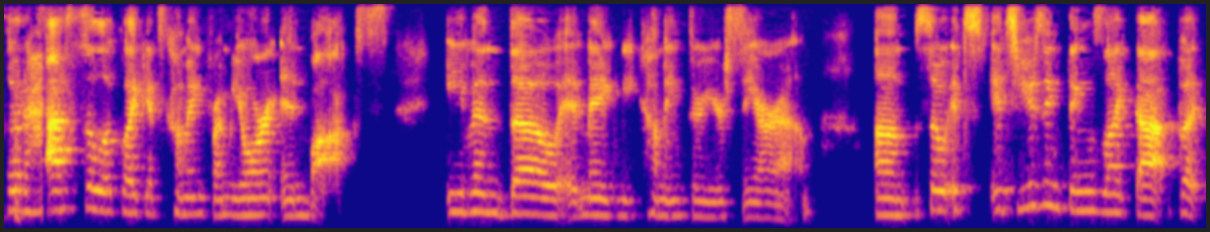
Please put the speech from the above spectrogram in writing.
so it has to look like it's coming from your inbox even though it may be coming through your crm um, so it's it's using things like that but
